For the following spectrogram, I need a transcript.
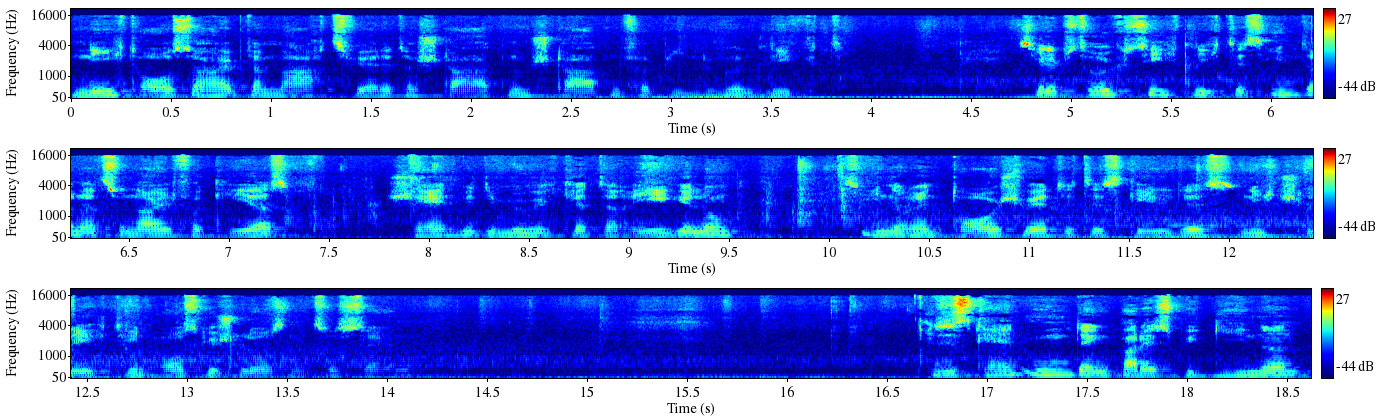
nicht außerhalb der Machtsphäre der Staaten und Staatenverbindungen liegt. Selbst rücksichtlich des internationalen Verkehrs scheint mir die Möglichkeit der Regelung des inneren Tauschwertes des Geldes nicht schlechthin ausgeschlossen zu sein. Es ist kein undenkbares Beginnen,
